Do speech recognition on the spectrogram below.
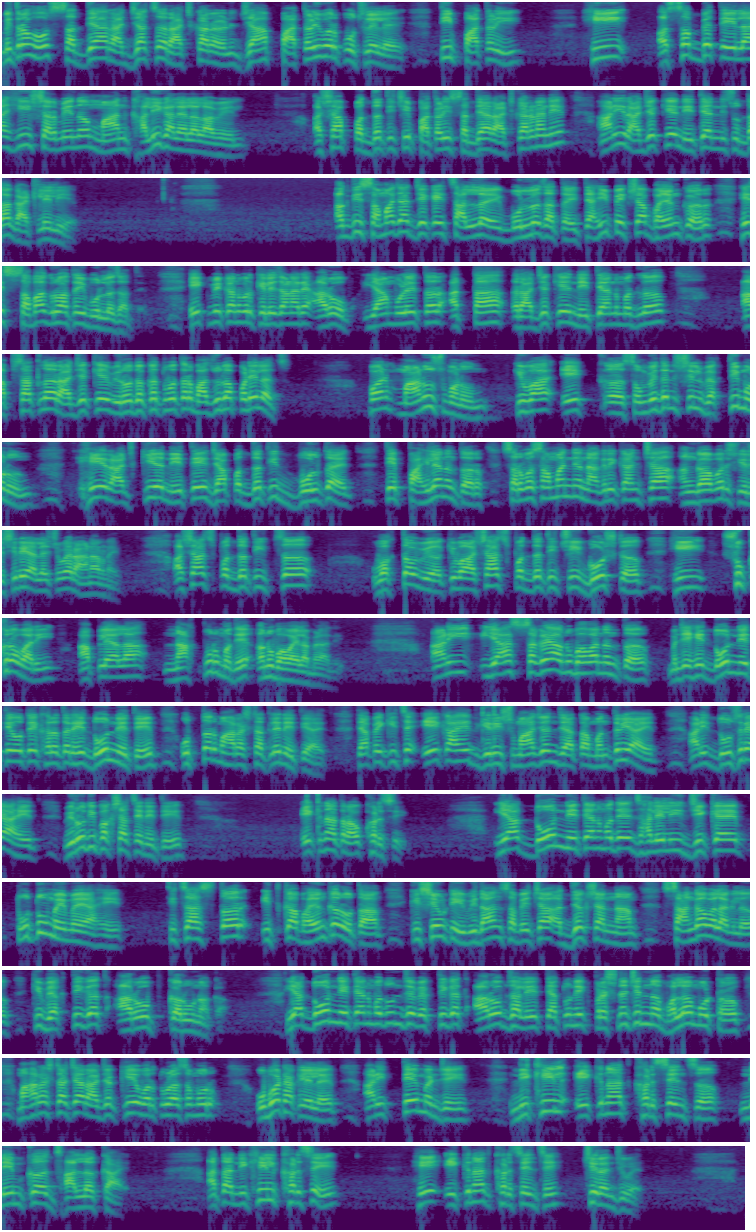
मित्र हो सध्या राज्याचं राजकारण ज्या पातळीवर पोचलेलं आहे ती पातळी ही असभ्यतेलाही शर्मेनं मान खाली घालायला लावेल अशा पद्धतीची पातळी सध्या राजकारणाने आणि राजकीय नेत्यांनी सुद्धा गाठलेली आहे. अगदी समाजात जे काही चाललंय बोललं जातंय त्याहीपेक्षा भयंकर हे सभागृहातही बोललं जातंय. एकमेकांवर केले जाणारे आरोप यामुळे तर आत्ता राजकीय नेत्यांमधलं आपसातलं राजकीय विरोधकत्व तर बाजूला पडेलच. पण माणूस म्हणून किंवा एक संवेदनशील व्यक्ती म्हणून हे राजकीय नेते ज्या पद्धतीत बोलत आहेत ते पाहिल्यानंतर सर्वसामान्य नागरिकांच्या अंगावर शिरशिरी आल्याशिवाय राहणार नाही अशाच पद्धतीचं वक्तव्य किंवा अशाच पद्धतीची गोष्ट ही शुक्रवारी आपल्याला नागपूरमध्ये अनुभवायला मिळाली. आणि या सगळ्या अनुभवानंतर म्हणजे हे दोन नेते होते खरं तर हे दोन नेते उत्तर महाराष्ट्रातले नेते आहेत. त्यापैकीचे एक आहेत गिरीश महाजन जे आता मंत्री आहेत आणि दुसरे आहेत विरोधी पक्षाचे नेते एकनाथराव खडसे. या दोन नेत्यांमध्ये झालेली जी काय तूतू मैमय आहे तिचा स्तर इतका भयंकर होता की शेवटी विधानसभेच्या अध्यक्षांना सांगावं लागलं की व्यक्तिगत आरोप करू नका. या दोन नेत्यांमधून जे व्यक्तिगत आरोप झाले त्यातून एक प्रश्नचिन्ह भलं मोठं महाराष्ट्राच्या राजकीय वर्तुळासमोर उभं ठाकलेलं आहे. आणि ते म्हणजे निखिल एकनाथ खडसेंचं नेमकं झालं काय? आता निखिल खडसे हे एकनाथ खडसेंचे चिरंजीव आहेत.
